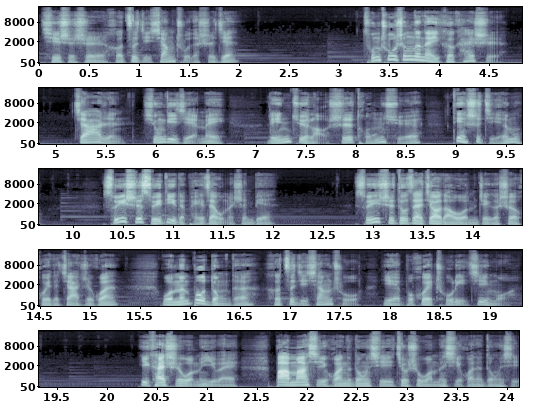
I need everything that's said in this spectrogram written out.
其实是和自己相处的时间。从出生的那一刻开始，家人、兄弟姐妹、邻居、老师、同学、电视节目，随时随地的陪在我们身边，随时都在教导我们这个社会的价值观。我们不懂得和自己相处，也不会处理寂寞。一开始，我们以为爸妈喜欢的东西就是我们喜欢的东西；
